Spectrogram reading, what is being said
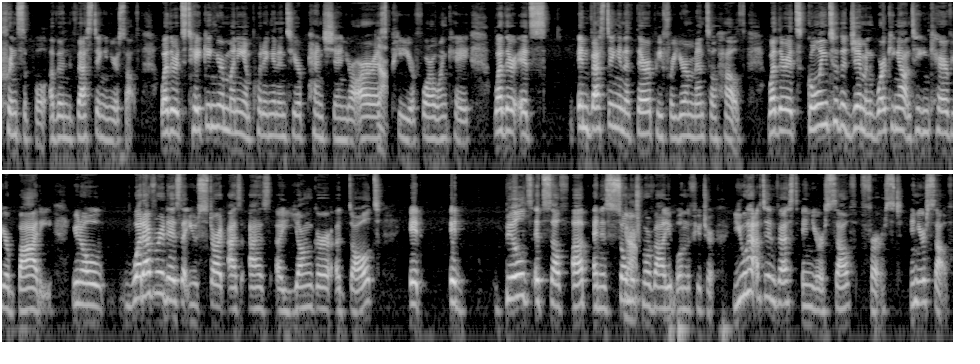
principle of investing in yourself. Whether it's taking your money and putting it into your pension, your RSP, yeah. your 401k, whether it's investing in a therapy for your mental health, whether it's going to the gym and working out and taking care of your body, you know, whatever it is that you start as as a younger adult, it it builds itself up and is so yeah. much more valuable in the future. You have to invest in yourself first, in yourself.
